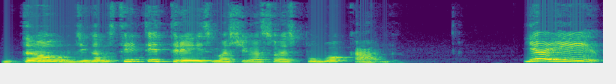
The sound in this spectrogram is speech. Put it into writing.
Então, digamos, 33 mastigações por bocada. E aí,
